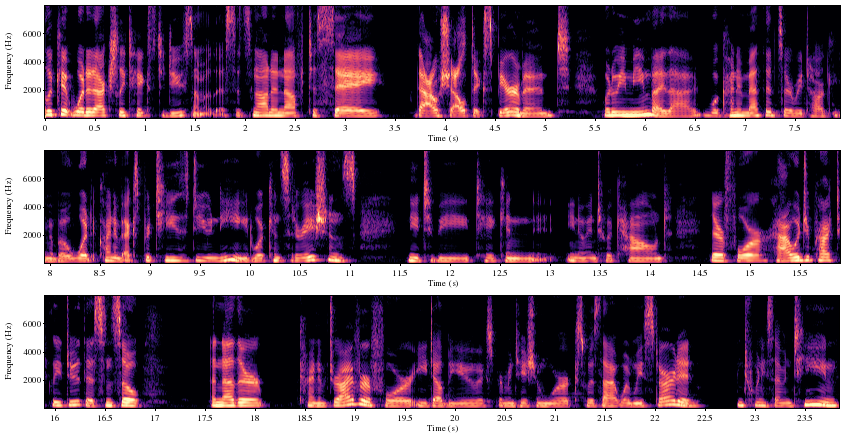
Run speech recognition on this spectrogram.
look at what it actually takes to do some of this. It's not enough to say, thou shalt experiment. What do we mean by that? What kind of methods are we talking about? What kind of expertise do you need? What considerations need to be taken, you know, into account? Therefore, how would you practically do this? And so another kind of driver for EW experimentation works was that when we started in 2017,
